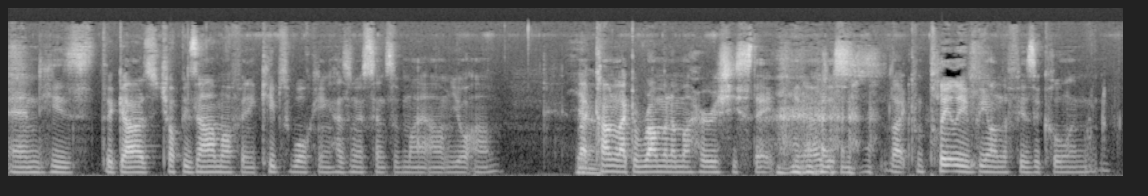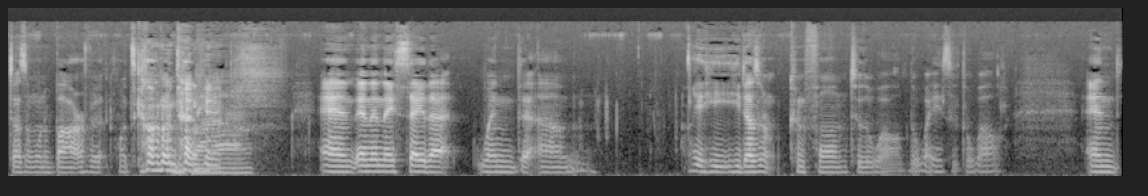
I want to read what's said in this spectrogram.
And he's the guards chop his arm off, and he keeps walking, has no sense of my arm, your arm. like kind of like a Ramana Maharishi state, you know, just like completely beyond the physical and doesn't want a bar of it. What's going on down here? And and then they say that when the um, he he doesn't conform to the world, the ways of the world, and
